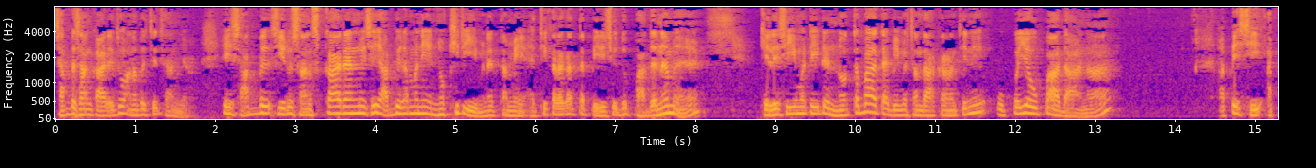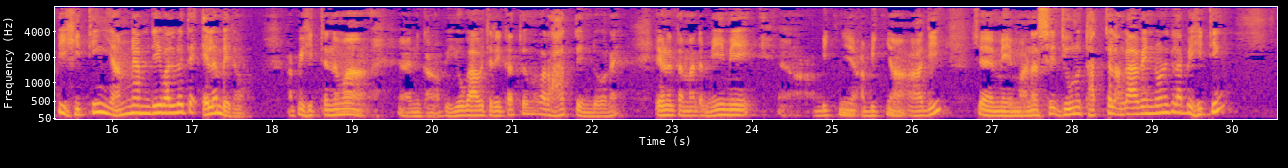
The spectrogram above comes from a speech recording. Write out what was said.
සබ්බ සංකාරයතු අනබිරත සංඥා. ඒ සබ්බ සියලු සංස්කාරයන් વિશે අභිරමණය නොකිරීම නැත්නම් මේ ඇති කරගත්ත පිරිසුදු පදනම කෙලසීමට ඊට නොතබා තැබීම සඳහා කරන තියෙන්නේ උපය උපාදාන අපේ අපි හිතින් යම් යම් දේවල් වෙත එළඹෙනවා. අපි හිතනවා නිකන් අපි යෝගාවචරය ගත්තොත් මම රහත් වෙන්න ඕනේ. එහෙම නැත්නම් මට මේ මේ අභිඥා අභිඥා ආදී මේ මනසේ දියුණු තත්ත්ව ළඟා වෙන්න ඕනේ කියලා අපි හිතින්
